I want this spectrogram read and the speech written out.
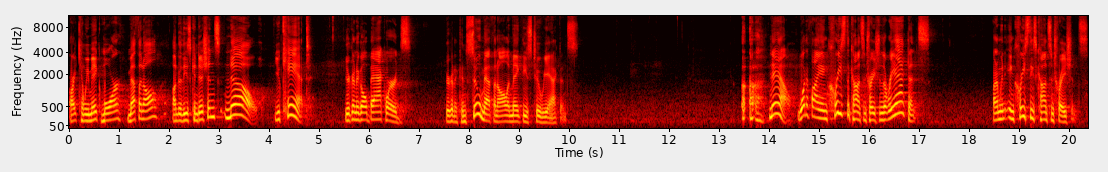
all right, can we make more methanol under these conditions? No, you can't. You're going to go backwards. You're going to consume methanol and make these two reactants. now, what if I increase the concentration of the reactants? I'm going to increase these concentrations.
